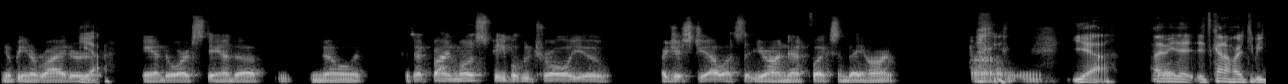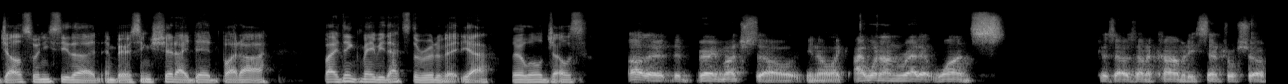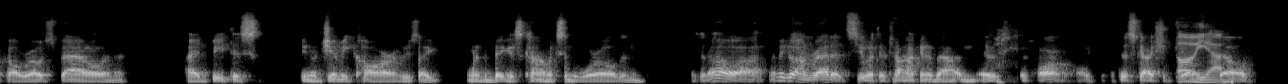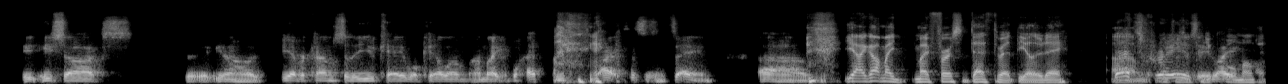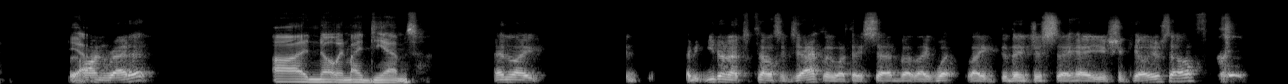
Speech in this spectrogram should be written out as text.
you know being a writer, Yeah. and or stand up. You know, because I find most people who troll you are just jealous that you're on Netflix and they aren't. Um, Yeah. I mean, it, it's kind of hard to be jealous when you see the embarrassing shit I did, but uh, but I think maybe that's the root of it. Yeah, they're a little jealous. Oh, they're, they're very much so. You know, like I went on Reddit once because I was on a Comedy Central show called Roast Battle, and I had beat this, you know, Jimmy Carr, who's like one of the biggest comics in the world, and I said, "Oh, uh, let me go on Reddit see what they're talking about," and it was, it was horrible. Like this guy should kill Oh, yeah. himself. He, he sucks. You know, if he ever comes to the UK, we'll kill him. I'm like, what? This is insane. Um, yeah, I got my my first death threat the other day. That's a crazy, pretty cool like- moment. Yeah. on Reddit, Uh, no, in my DMs. and like i mean you don't have to tell us exactly what they said but like what like did they just say hey you should kill yourself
